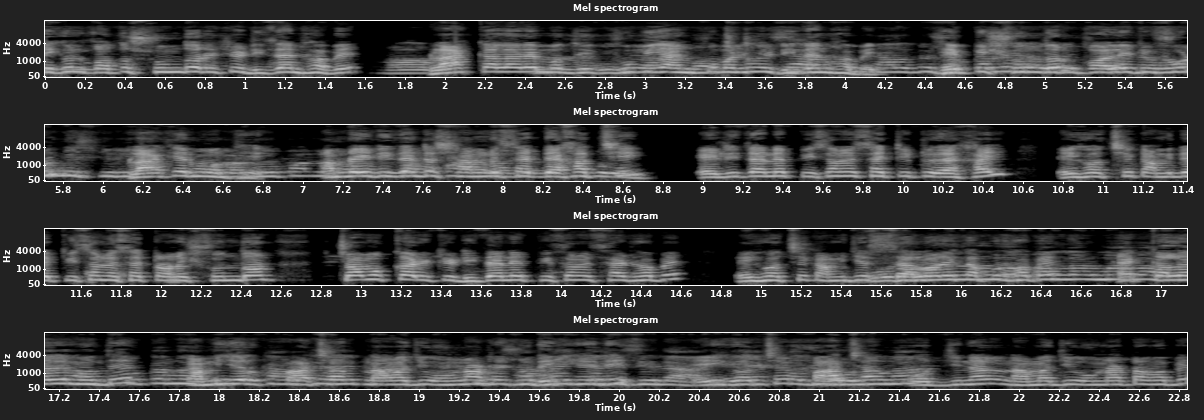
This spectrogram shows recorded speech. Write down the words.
দেখুন কত সুন্দর একটা ডিজাইন হবে। ব্ল্যাক কালারের মধ্যে ডিজাইন হবে। হেভি সুন্দর ফুল এর মধ্যে। আমরা এই সামনের সাইড দেখাচ্ছি। এই ডিজাইনের পিছনের সাইডটি একটু দেখাই। এই হচ্ছে কামিজের পিছনের সাইডটা অনেক সুন্দর। চমৎকার একটি ডিজাইনের পিছনের সাইড হবে। এই হচ্ছে কামিজের স্যালোয়ারের কাপড় হবে। এক কালারের মধ্যে কামিজের পাঁচ হাত নামাজি ওনাটা একটু দেখিয়ে দিই। এই হচ্ছে পাঁচ হাত অরিজিনাল নামাজি ওনাটা হবে।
